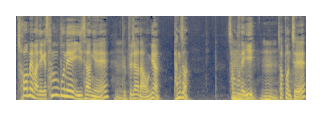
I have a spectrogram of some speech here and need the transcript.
처음에 만약에 3분의 이상의 음. 득표자가 나오면 당선. 3분의 2. 음. 첫 번째.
